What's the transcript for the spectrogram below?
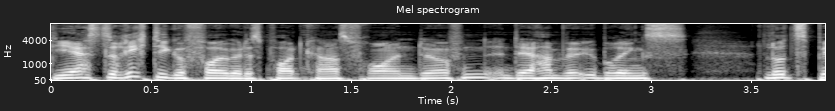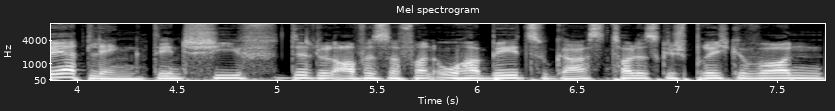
die erste richtige Folge des Podcasts freuen dürfen. In der haben wir übrigens Lutz Bertling, den Chief Digital Officer von OHB, zu Gast. Tolles Gespräch geworden.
